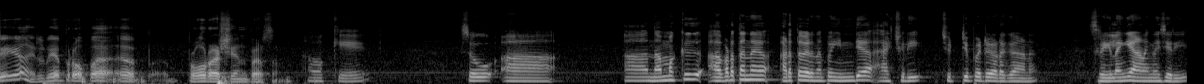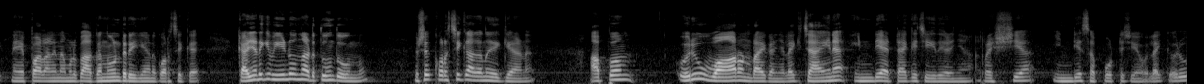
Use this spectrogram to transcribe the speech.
be ill be a proper pro Russian person okay. So നമുക്ക് അവിടെ തന്നെ അടുത്ത് വരുന്ന ഇപ്പോൾ ഇന്ത്യ ആക്ച്വലി ചുറ്റിപ്പെട്ട് കിടക്കുകയാണ്. ശ്രീലങ്ക ആണെങ്കിലും ശരി നേപ്പാളാണെങ്കിലും നമ്മളിപ്പോൾ അകന്നുകൊണ്ടിരിക്കുകയാണ് കുറച്ചൊക്കെ. കഴിഞ്ഞിടയ്ക്ക് വീണ്ടും ഒന്ന് അടുത്തു തോന്നുന്നു. പക്ഷേ കുറച്ചൊക്കെ അകന്നു നിൽക്കുകയാണ്. അപ്പം ഒരു വാർ ഉണ്ടായി കഴിഞ്ഞാൽ ലൈക്ക് ചൈന ഇന്ത്യ അറ്റാക്ക് ചെയ്ത് കഴിഞ്ഞാൽ റഷ്യ ഇന്ത്യ സപ്പോർട്ട് ചെയ്യും. ലൈക്ക് ഒരു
